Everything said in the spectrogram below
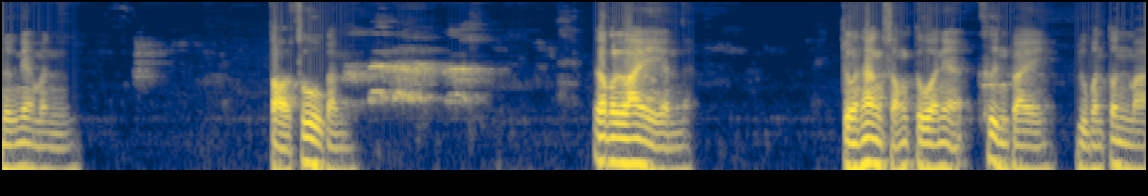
หนึ่งเนี่ยมันต่อสู้กัน แล้วก็ไล่กันนะจนกระทั่งสองตัวเนี่ยขึ้นไปอยู่บนต้นไม้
